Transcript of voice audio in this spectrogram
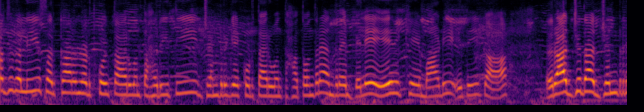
ರಾಜ್ಯದಲ್ಲಿ ಸರ್ಕಾರ ನಡೆದುಕೊಳ್ತಾ ಇರುವಂತಹ ರೀತಿ ಜನರಿಗೆ ಕೊಡ್ತಾ ಇರುವಂತಹ ತೊಂದರೆ ಅಂದರೆ ಬೆಲೆ ಏರಿಕೆ ಮಾಡಿ ಇದೀಗ ರಾಜ್ಯದ ಜನರ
